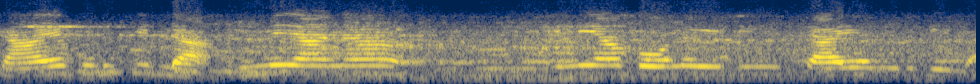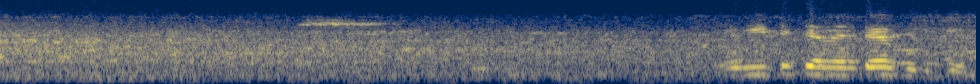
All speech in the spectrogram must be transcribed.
ചായ കുടിച്ചില്ല. ഇന്ന് ഞാൻ ഇന്ന് ഞാൻ പോകുന്ന വീട്ടിൽ ചായ കുടിക്കില്ല. വീട്ടിൽ ചെന്നിട്ട് കുടിക്കും.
